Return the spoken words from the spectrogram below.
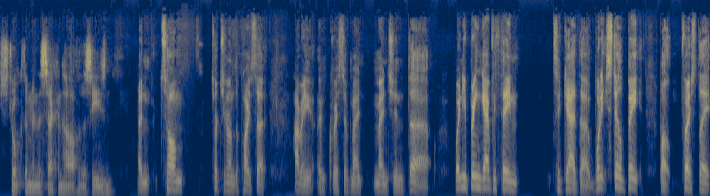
struck them in the second half of the season. And Tom, touching on the points that Harry and Chris have men- mentioned there, when you bring everything together, would it still be, well, firstly,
